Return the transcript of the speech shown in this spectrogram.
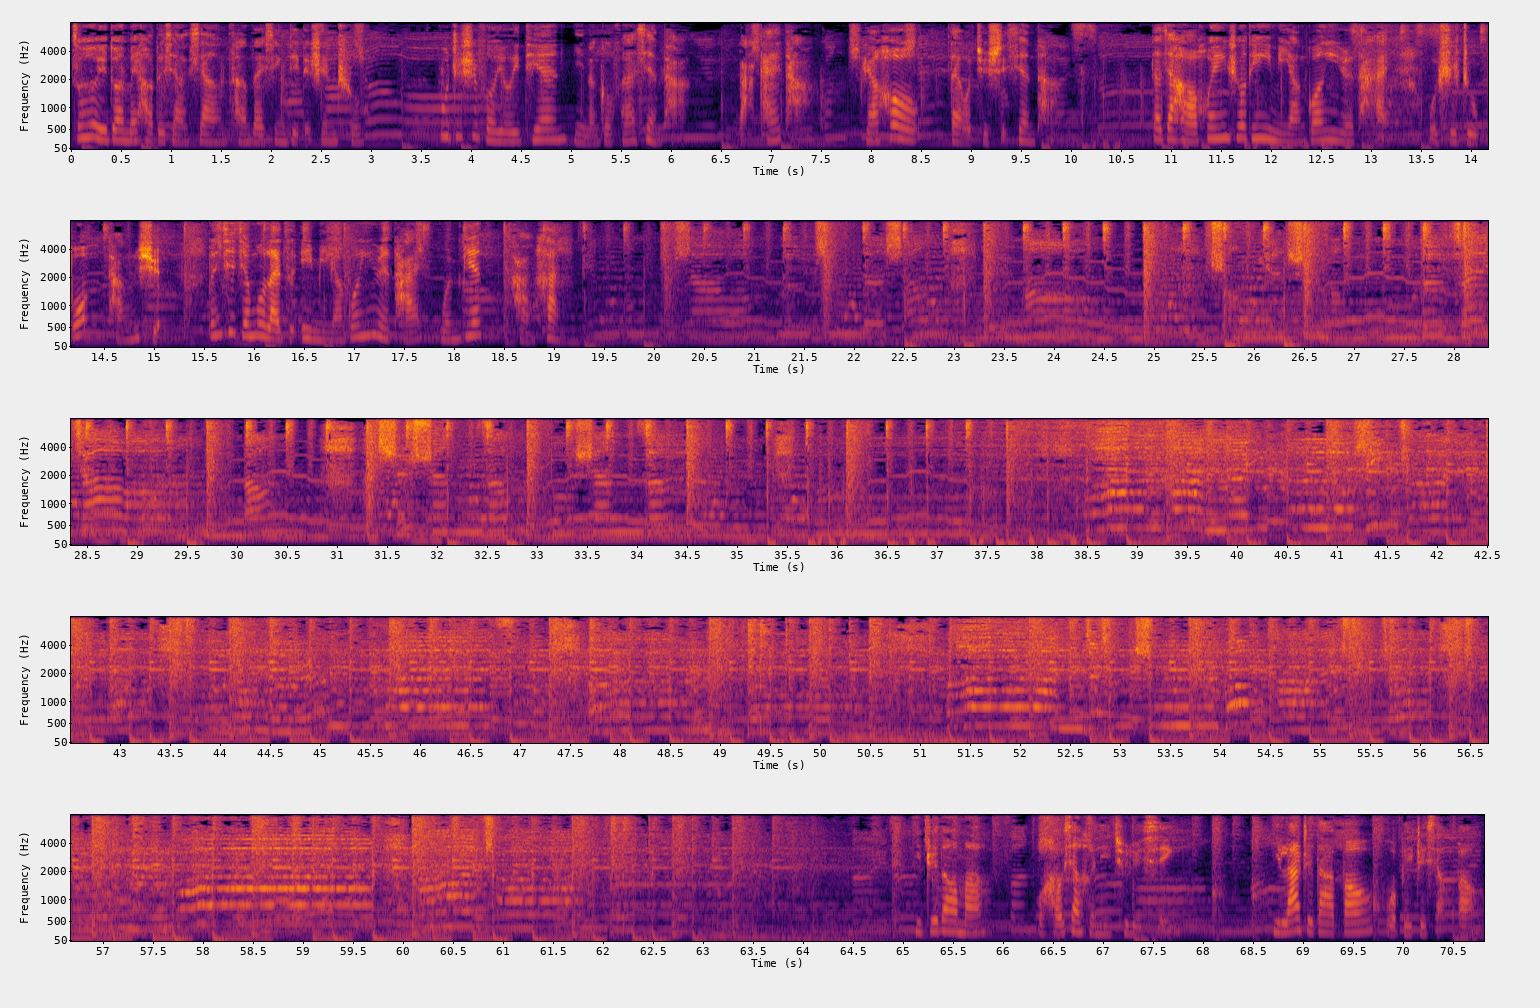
总有一段美好的想象藏在心底的深处，不知是否有一天你能够发现它，打开它，然后带我去实现它。大家好，欢迎收听一米阳光音乐台，我是主播唐雪。本期节目来自一米阳光音乐台，文编韩寒。你知道吗？我好想和你去旅行。你拉着大包，我背着小包，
